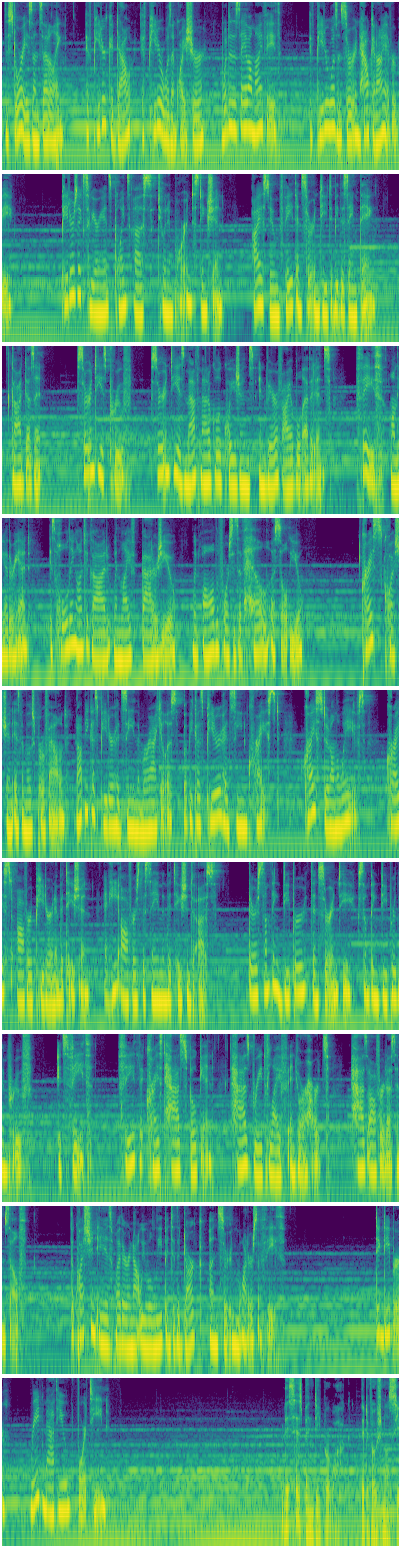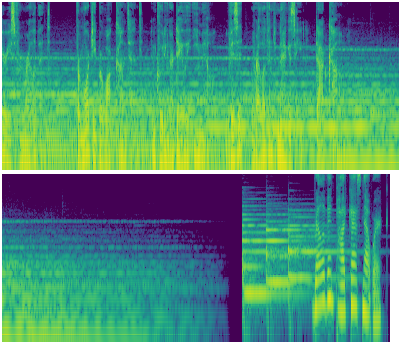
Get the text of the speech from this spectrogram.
The story is unsettling. If Peter could doubt, if Peter wasn't quite sure, what does it say about my faith? If Peter wasn't certain, how can I ever be? Peter's experience points us to an important distinction. I assume faith and certainty to be the same thing. God doesn't. Certainty is proof. Certainty is mathematical equations and verifiable evidence. Faith, on the other hand, is holding on to God when life batters you, when all the forces of hell assault you. Christ's question is the most profound, not because Peter had seen the miraculous, but because Peter had seen Christ. Christ stood on the waves. Christ offered Peter an invitation, and he offers the same invitation to us. There is something deeper than certainty, something deeper than proof. It's faith. Faith that Christ has spoken, has breathed life into our hearts, has offered us himself. The question is whether or not we will leap into the dark, uncertain waters of faith. Dig deeper. Read Matthew 14. This has been Deeper Walk, the devotional series from Relevant. For more Deeper Walk content, including our daily email, visit relevantmagazine.com. Relevant Podcast Network.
